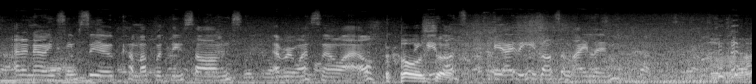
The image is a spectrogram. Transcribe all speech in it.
I don't know. He seems to come up with new songs every once in a while. Oh, I think he's so- on, yeah, I think he's on some island. Uh-huh.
